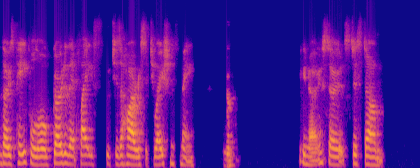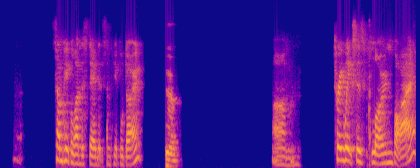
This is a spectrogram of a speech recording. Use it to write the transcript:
those people or go to their place which is a high risk situation for me Yeah. you know so it's just um some people understand it some people don't Yeah. um three weeks has flown by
